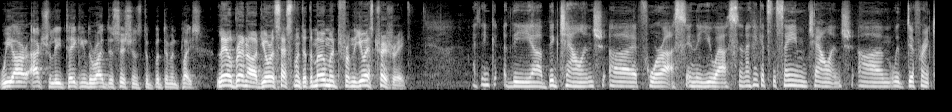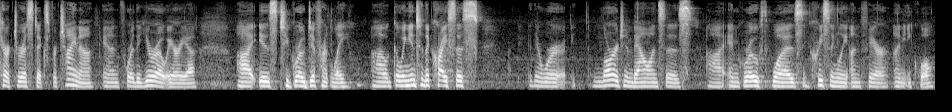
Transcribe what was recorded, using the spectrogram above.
we are actually taking the right decisions to put them in place. Lael Brainard, your assessment at the moment from the US Treasury. I think the uh, big challenge uh, for us in the U.S., and I think it's the same challenge um, with different characteristics for China and for the euro area, uh, is to grow differently. Uh, going into the crisis, there were large imbalances uh, and growth was increasingly unfair, unequal.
